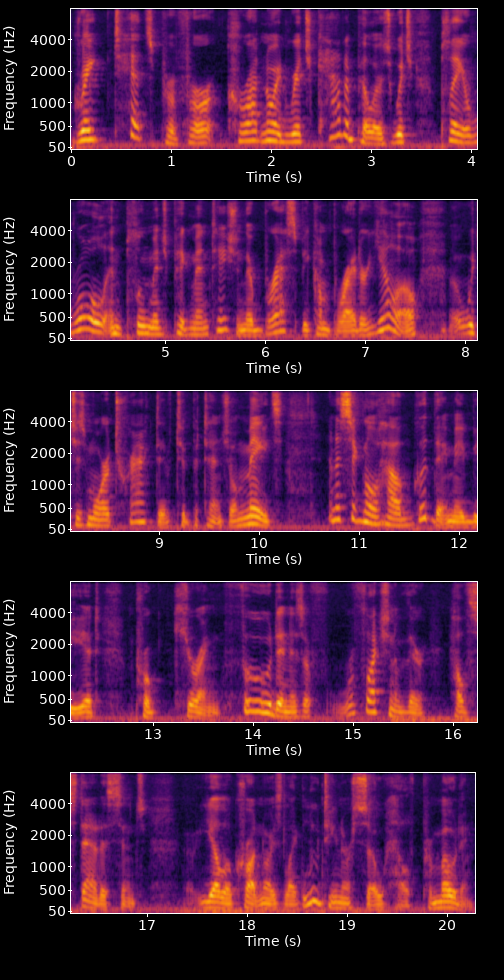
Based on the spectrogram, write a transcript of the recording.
Great tits prefer carotenoid-rich caterpillars, which play a role in plumage pigmentation. Their breasts become brighter yellow, which is more attractive to potential mates, and a signal how good they may be at procuring food, and is a reflection of their health status, since yellow carotenoids like lutein are so health-promoting.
